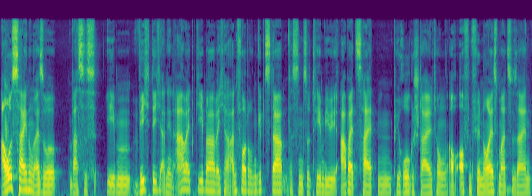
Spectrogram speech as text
Auszeichnung, also was ist eben wichtig an den Arbeitgeber, welche Anforderungen gibt es da? Das sind so Themen wie Arbeitszeiten, Bürogestaltung, auch offen für Neues mal zu sein.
